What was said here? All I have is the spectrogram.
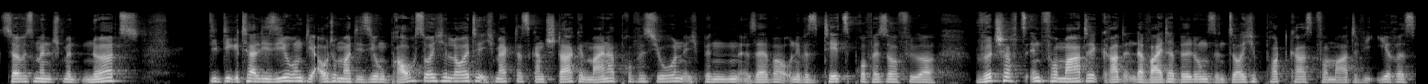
Service Management Nerds die Digitalisierung, die Automatisierung braucht solche Leute. Ich merke das ganz stark in meiner Profession. Ich bin selber Universitätsprofessor für Wirtschaftsinformatik. Gerade in der Weiterbildung sind solche Podcast-Formate wie Ihres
